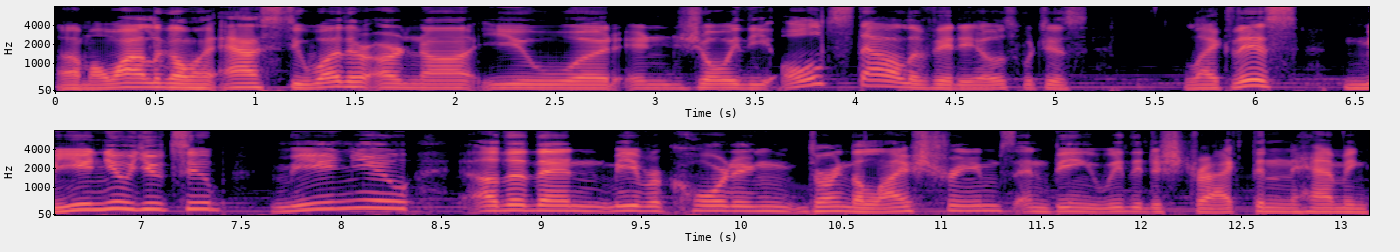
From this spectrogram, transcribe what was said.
Um, a while ago, I asked you whether or not you would enjoy the old style of videos, which is like this me and you, YouTube, me and you, other than me recording during the live streams and being really distracted and having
